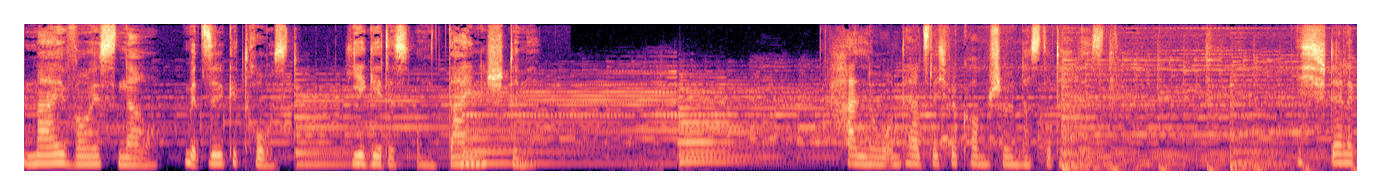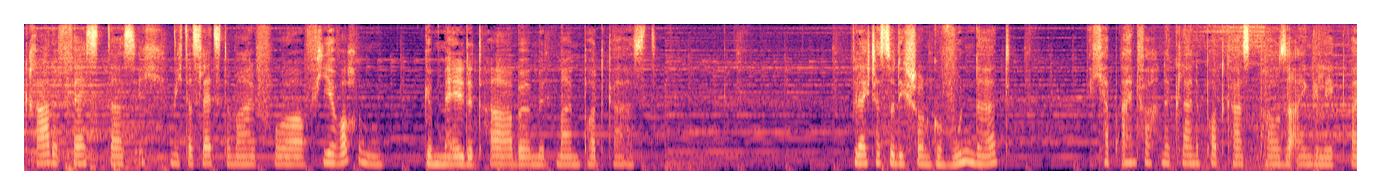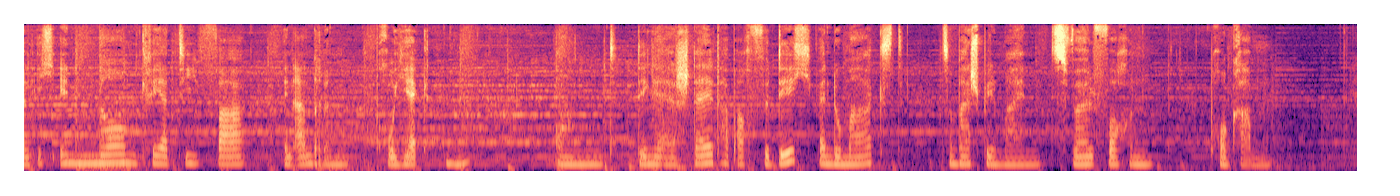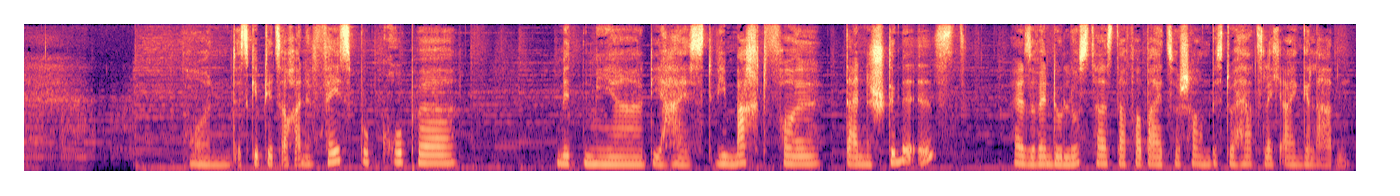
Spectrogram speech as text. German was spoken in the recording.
My Voice Now mit Silke Trost. Hier geht es um deine Stimme. Hallo und herzlich willkommen, schön, dass du da bist. Ich stelle gerade fest, dass ich mich das letzte Mal vor vier Wochen gemeldet habe mit meinem Podcast. Vielleicht hast du dich schon gewundert. Ich habe einfach eine kleine Podcast-Pause eingelegt, weil ich enorm kreativ war in anderen Projekten und Dinge erstellt habe, auch für dich, wenn du magst, zum Beispiel mein zwölf Wochen Programm. Und es gibt jetzt auch eine Facebook-Gruppe mit mir, die heißt Wie machtvoll deine Stimme ist. Also wenn du Lust hast, da vorbeizuschauen, bist du herzlich eingeladen.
